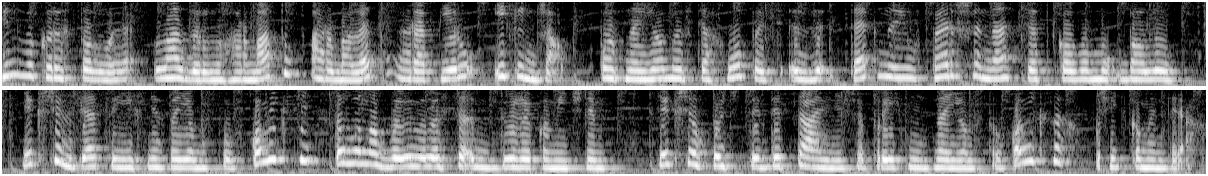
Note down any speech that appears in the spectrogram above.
він використовує лазерну гармату, арбалет, рапіру і кинджал. Познайомився хлопець з Текною вперше на святковому балу. Якщо взяти їхнє знайомство в коміксі, то воно виявилося дуже комічним. Якщо хочете детальніше про їхнє знайомство в коміксах, пишіть в коментарях.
